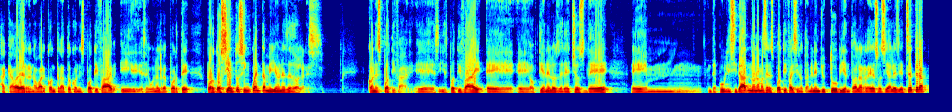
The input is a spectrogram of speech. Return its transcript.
acaba de renovar contrato con Spotify y según el reporte por 250 millones de dólares con Spotify. y Spotify obtiene los derechos de, em, de publicidad, no nada más en Spotify, sino también en YouTube y en todas las redes sociales y etcétera.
